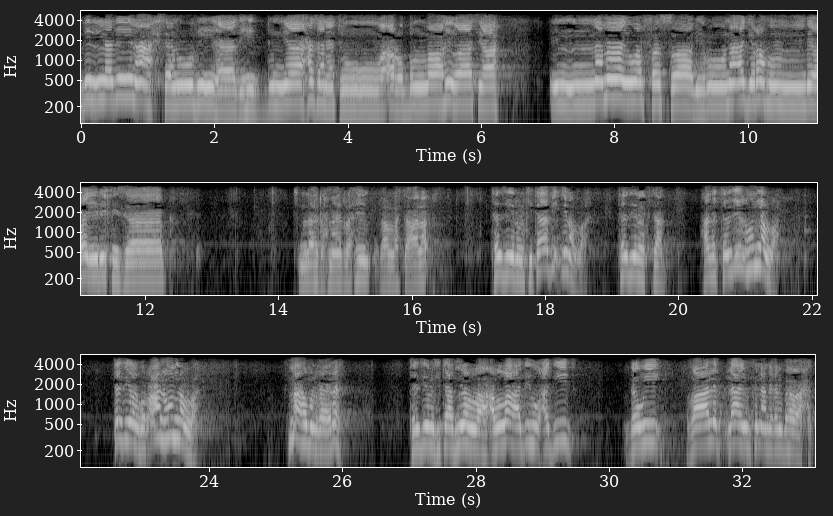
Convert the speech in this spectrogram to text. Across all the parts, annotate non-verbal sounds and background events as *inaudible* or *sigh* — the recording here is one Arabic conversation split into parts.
للذين أحسنوا في هذه الدنيا حسنة وأرض الله واسعة إنما يوفى الصابرون أجرهم بغير حساب. بسم الله الرحمن الرحيم. قال الله تعالى تنزيل الكتاب من الله. تنزيل الكتاب. هذا التنزيل هو من الله. تنزيل القرآن هو من الله. ما هو من غيره؟ تنزيل الكتاب من الله. الله هذه عزيز قوي غالب لا يمكن أن يغلبها واحد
